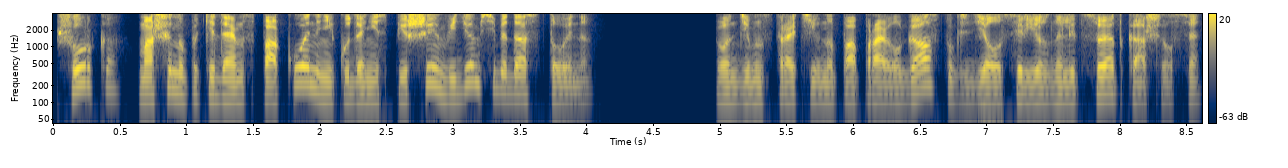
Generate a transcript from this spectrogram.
«Шурка, машину покидаем спокойно, никуда не спешим, ведем себя достойно». Он демонстративно поправил галстук, сделал серьезное лицо и откашлялся.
